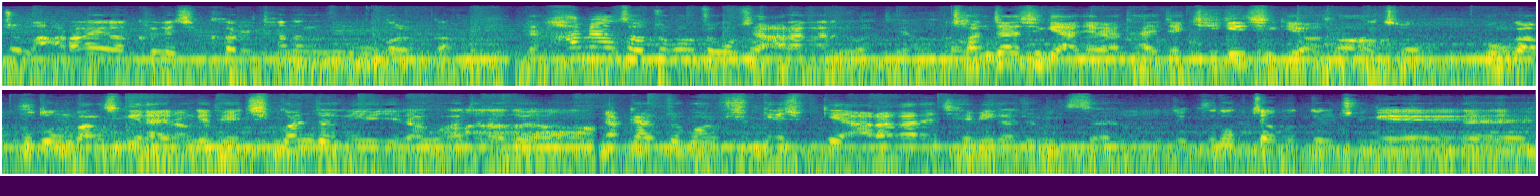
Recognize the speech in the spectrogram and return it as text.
좀 알아야 클래식카를 타는 걸까? 근데 하면서 조금 조금씩 알아가는 것 같아요. 전자식이 아니라 다 이제 기계식이어서 그렇죠. 뭔가 구동 방식이나 이런 게 되게 직관적이라고 하더라고요. 약간 조금 쉽게 쉽게 알아가는 재미가 좀 있어요. 구독자분들 중에 네.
